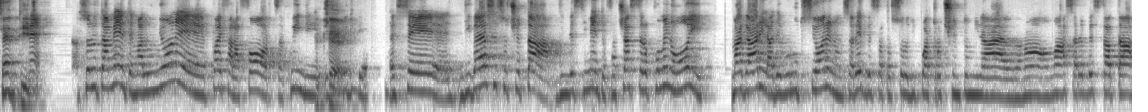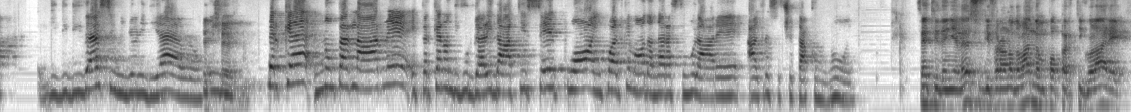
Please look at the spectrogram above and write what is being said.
Senti... Eh. Assolutamente, ma l'unione poi fa la forza, quindi eh, certo. dire, eh, se diverse società di investimento facessero come noi, magari la devoluzione non sarebbe stata solo di 400 mila euro, no? ma sarebbe stata di, di diversi milioni di euro. Eh, quindi, certo perché non parlarne e perché non divulgare i dati se può in qualche modo andare a stimolare altre società come noi? Senti Daniele, adesso ti farò una domanda un po' particolare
